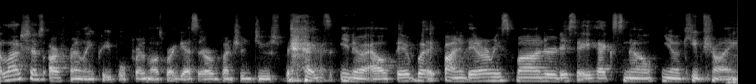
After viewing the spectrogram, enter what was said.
a lot of chefs are friendly people for the most part. I guess there are a bunch of douchebags, you know, out there, but fine if they don't respond or they say hex no, you know, keep trying.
